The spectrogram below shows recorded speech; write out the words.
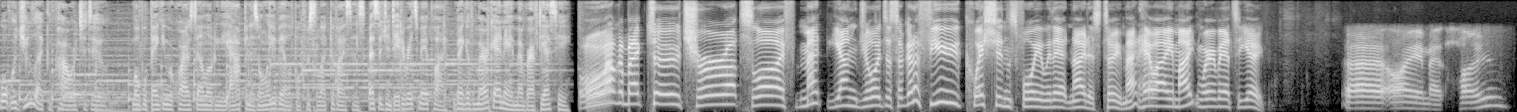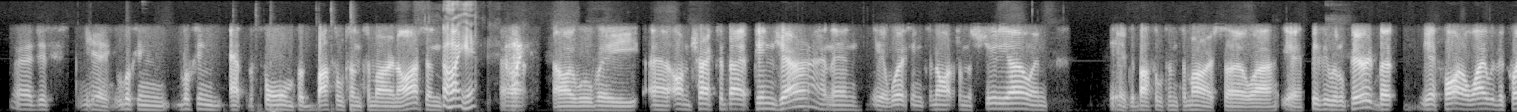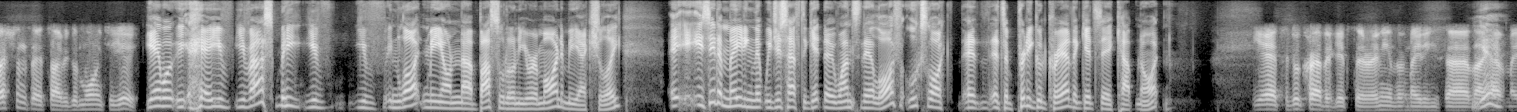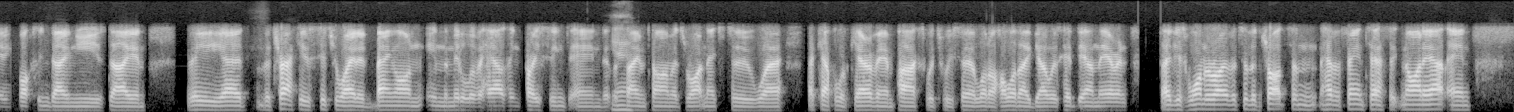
What would you like the power to do? Mobile banking requires downloading the app and is only available for select devices. Message and data rates may apply. Bank of America and a member FDIC. Welcome back to Trots Life. Matt Young joins us. I've got a few questions for you without notice too, Matt. How are you, mate, and whereabouts are you? Uh, I am at home, uh, just yeah, looking looking at the form for Busselton tomorrow night, and Oh, yeah. uh, I will be uh, on track today at Pinjarra, and then yeah, working tonight from the studio, and yeah, to Busselton tomorrow. So uh, yeah, busy little period, but yeah, fire away with the questions there, Toby. Good morning to you. Yeah, well, yeah, you've you've asked me, you've you've enlightened me on uh, Busselton. You reminded me actually. Is it a meeting that we just have to get to once in our life? It looks like it- it's a pretty good crowd that gets their cup night. Yeah, it's a good crowd that gets there. Any of the meetings, uh, they Yeah. have meetings Boxing Day, New Year's Day, and the uh, the track is situated bang on in the middle of a housing precinct, and at Yeah. the same time, it's right next to uh, a couple of caravan parks, which we see a lot of holiday goers head down there, and they just wander over to the trots and have a fantastic night out. And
